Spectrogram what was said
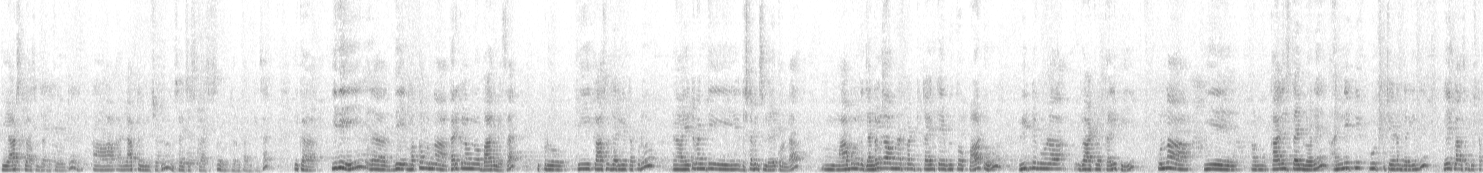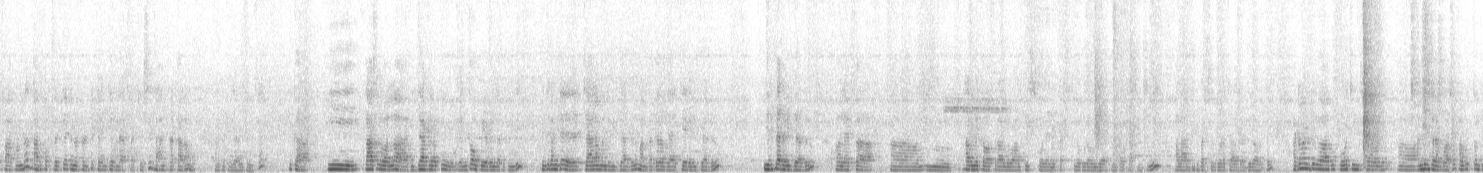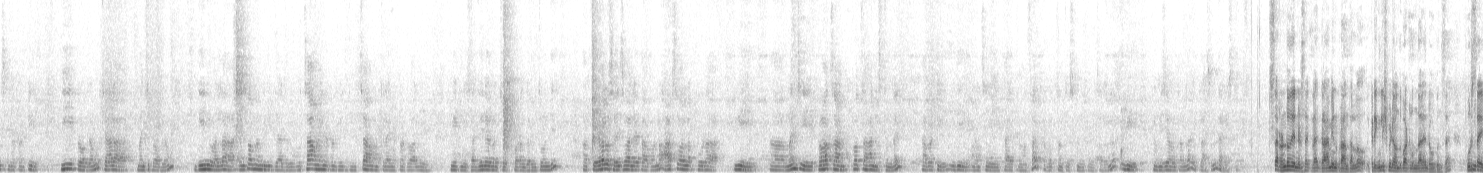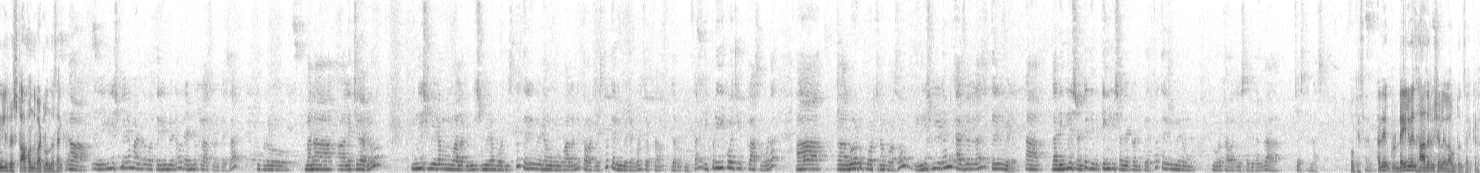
ఈ ఆర్ట్స్ క్లాసులు జరుగుతూ ఉంటే ఆఫ్టర్నూన్ సెషన్ సైన్సెస్ క్లాసెస్ జరుగుతూ ఉంటాయి సార్. ఇక ఇది దీ మొత్తం ఉన్న కరికులంలో భాగమే సార్. ఇప్పుడు ఈ క్లాసులు జరిగేటప్పుడు ఎటువంటి డిస్టర్బెన్స్ లేకుండా మామూలుగా జనరల్గా ఉన్నటువంటి టైం టేబుల్తో పాటు వీటిని కూడా వాటిలో కలిపి ఉన్న ఈ కాలేజ్ టైంలోనే అన్నిటినీ పూర్తి చేయడం జరిగింది. ఏ క్లాసు డిస్టర్బ్ కాకుండా దానికి ఒక ప్రత్యేకమైనటువంటి టైం టేబుల్ ఏర్పాటు చేసి దాని ప్రకారం మనకి ఇక్కడ జరుగుతుంది సార్. ఇక ఈ క్లాసుల వల్ల విద్యార్థులకు ఎంతో ఉపయోగం జరుగుతుంది. ఎందుకంటే చాలామంది విద్యార్థులు మన దగ్గర చేరే విద్యార్థులు నిరుపేద విద్యార్థులు వాళ్ళ యొక్క ప్రాథమిక అవసరాలు వాళ్ళు తీసుకోలేని పరిస్థితిలో కూడా ఉండేటువంటి అవకాశం ఉంటుంది. వాళ్ళ ఆర్థిక పరిస్థితులు కూడా చాలా గడ్డుగా ఉంటాయి. అటువంటి వారు కోచింగ్ సేవలు అందించడం కోసం ప్రభుత్వం తీసుకున్నటువంటి ఈ ప్రోగ్రాము చాలా మంచి ప్రోగ్రాము. దీనివల్ల ఎంతోమంది విద్యార్థులు ఉత్సాహమైనటువంటి ఉత్సాహవంతులైనటువంటి వాళ్ళు వీటిని సద్వినియోగం చేసుకోవడం జరుగుతుంది. కేవలం సైన్స్ వాళ్ళే కాకుండా ఆర్ట్స్ వాళ్ళకు కూడా ఇవి మంచి ప్రోత్సాహం ప్రోత్సాహాన్ని ఇస్తున్నాయి కాబట్టి ఇది మంచి కార్యక్రమం సార్. ప్రభుత్వం తీసుకున్నటువంటి చర్యలు. ఇవి విజయవంతంగా ఈ క్లాసులు నిర్వహిస్తాం సార్. రెండోది ఏంటంటే సార్ ఇక్కడ గ్రామీణ ప్రాంతాల్లో ఇక్కడ ఇంగ్లీష్ మీడియం అందుబాటులో ఉందా అని డౌట్ ఉంది సార్. పూర్తి స్థాయి ఇంగ్లీష్ మీడియం స్టాఫ్ అందుబాటులో ఉందా సార్ ఇక్కడ? English medium and Telugu medium రెండు క్లాసులు ఉంటాయి సార్. ఇప్పుడు మన లెక్చరర్లు ఇంగ్లీష్ మీడియం వాళ్ళకి ఇంగ్లీష్ మీడియం బోధిస్తూ తెలుగు మీడియం వాళ్ళని కవర్ చేస్తూ తెలుగు మీడియం కూడా చెప్పడం జరుగుతుంది సార్. ఇప్పుడు ఈ కోచింగ్ క్లాసులు కూడా ఆ లోటు పోర్చడం కోసం English medium as well as Telugu medium. దాని ఇంగ్లీష్ అంటే దీన్ని టింగ్లీష్ అనేటువంటి పేరుతో తెలుగు మీడియం కూడా కవర్ చేసే విధంగా చేస్తున్నారు సార్. Okay sir. అదే ఇప్పుడు డైలీ వైజ్ హాజరు విషయంలో ఎలా ఉంటుంది సార్ ఇక్కడ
